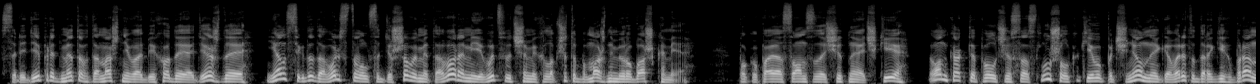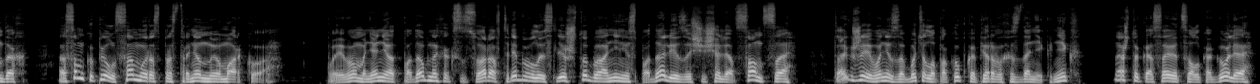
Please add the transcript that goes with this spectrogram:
Среди предметов домашнего обихода и одежды Ян всегда довольствовался дешевыми товарами и выцветшими хлопчатобумажными рубашками. Покупая солнцезащитные очки, он как-то полчаса слушал, как его подчиненные говорят о дорогих брендах, а сам купил самую распространенную марку. По его мнению, от подобных аксессуаров требовалось лишь, чтобы они не спадали и защищали от солнца. Также его не заботила покупка первых изданий книг, а что касается алкоголя,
